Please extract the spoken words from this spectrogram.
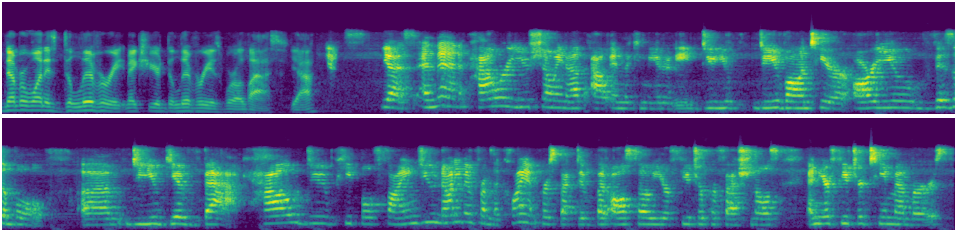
number one is delivery. Make sure your delivery is world class. Yeah. Yes. Yes. And then how are you showing up out in the community? Do you do you volunteer? Are you visible? Um, do you give back? How do people find you? Not even from the client perspective, but also your future professionals and your future team members.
